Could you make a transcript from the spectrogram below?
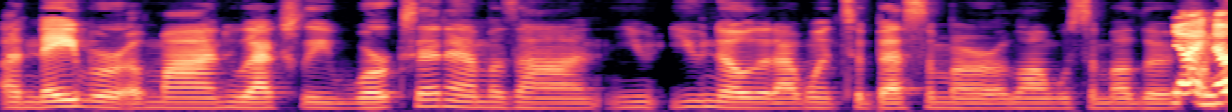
a neighbor of mine who actually works at Amazon. You you know that I went to Bessemer along with some other yeah i know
